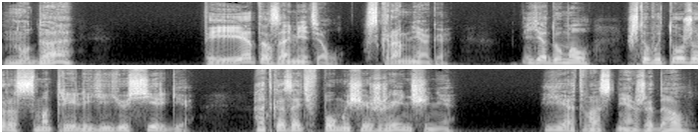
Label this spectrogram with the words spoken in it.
«Ну да». «Ты это заметил, скромняга?» «Я думал, что вы тоже рассмотрели ее серьги. Отказать в помощи женщине я от вас не ожидал».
